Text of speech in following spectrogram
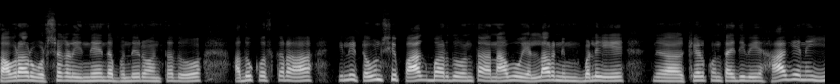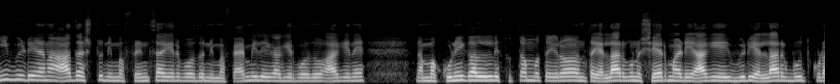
ಸಾವಿರಾರು ವರ್ಷಗಳ ಹಿಂದೆಯಿಂದ ಬಂದಿರೋ ಅಂಥದ್ದು ಅದಕ್ಕೋಸ್ಕರ ಇಲ್ಲಿ ಟೌನ್ಶಿಪ್ ಆಗಬಾರ್ದು ಅಂತ ನಾವು ಎಲ್ಲರೂ ನಿಮ್ಮ ಬಳಿ ಕೇಳ್ಕೊತಾ ಇದ್ದೀವಿ. ಹಾಗೆಯೇ ಈ ವಿಡಿಯೋನ ಆದಷ್ಟು ನಿಮ್ಮ ಫ್ರೆಂಡ್ಸ್ ಆಗಿರ್ಬೋದು, ನಿಮ್ಮ ಫ್ಯಾಮಿಲಿಗಾಗಿರ್ಬೋದು ಹಾಗೆಯೇ ನಮ್ಮ ಕುಣಿಗಲ್ಲಿ ಸುತ್ತಮುತ್ತ ಇರೋ ಅಂಥ ಎಲ್ಲರಿಗೂ ಶೇರ್ ಮಾಡಿ, ಹಾಗೆ ಈ ವಿಡಿಯೋ ಎಲ್ಲರಿಗೂ ಕೂಡ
